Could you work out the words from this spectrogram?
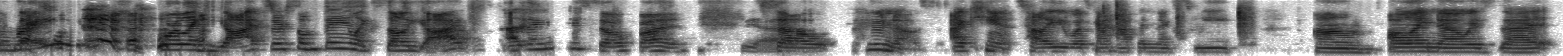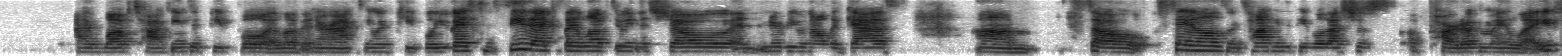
right? or like yachts or something, like sell yachts. I think it'd be so fun. Yeah. So who knows? I can't tell you what's gonna happen next week. Um, all I know is that I love talking to people. I love interacting with people. You guys can see that because I love doing the show and interviewing all the guests. Um, so sales and talking to people, that's just a part of my life.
